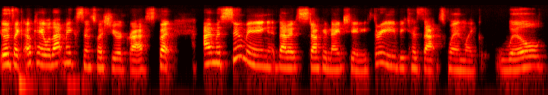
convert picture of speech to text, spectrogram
it was like, okay, well that makes sense why she regressed, but I'm assuming that it's stuck in 1983 because that's when like Will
